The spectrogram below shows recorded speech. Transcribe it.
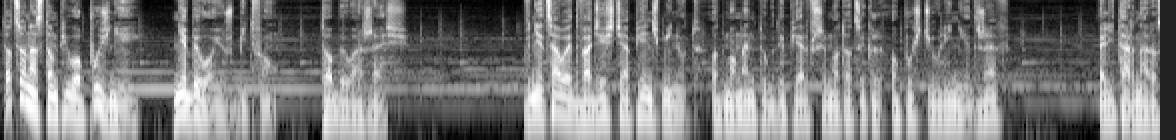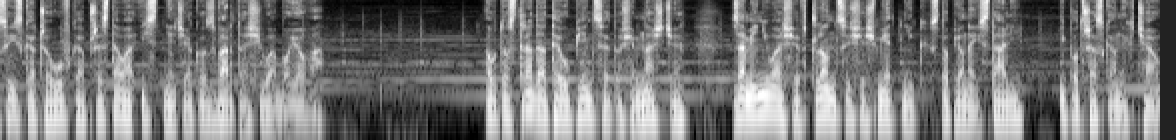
To, co nastąpiło później, nie było już bitwą. To była rzeź. W niecałe 25 minut od momentu, gdy pierwszy motocykl opuścił linię drzew, elitarna rosyjska czołówka przestała istnieć jako zwarta siła bojowa. Autostrada TU-518 zamieniła się w tlący się śmietnik stopionej stali i potrzaskanych ciał.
